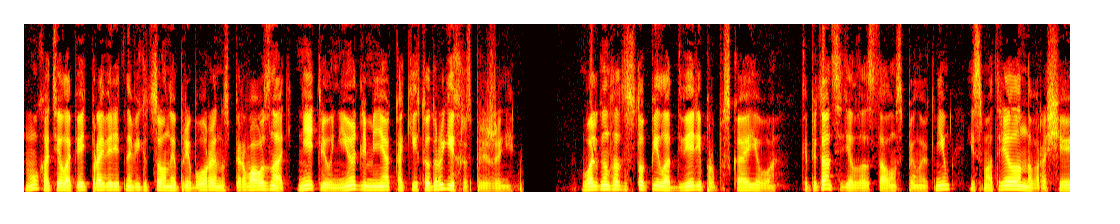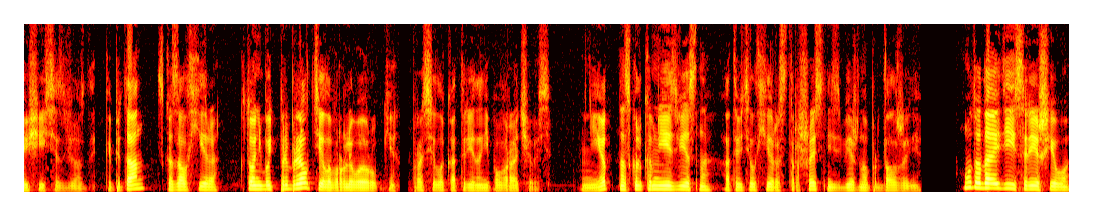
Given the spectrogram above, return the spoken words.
Ну, хотел опять проверить навигационные приборы, но сперва узнать, нет ли у нее для меня каких-то других распоряжений». Вольганг отступил от двери, пропуская его. Капитан сидел за столом спиной к ним и смотрел на вращающиеся звезды. «Капитан», — сказал Хира, — «кто-нибудь прибрал тело в рулевой рубке?» — просила Катрина, не поворачиваясь. «Нет, насколько мне известно», — ответил Хира, страшась неизбежного продолжения. «Ну тогда иди и срежь его,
